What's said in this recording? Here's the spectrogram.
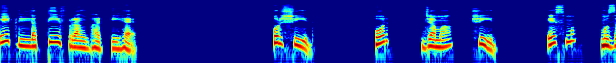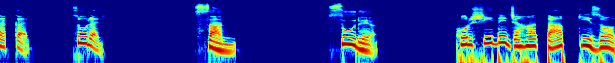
एक लतीफ रंग भरती है। खुर्शीद. खुर जमा शीद. इस्म मुजक्कर. सूरज. सन. सूर्य. खुर्शीद जहाँ ताप की जो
